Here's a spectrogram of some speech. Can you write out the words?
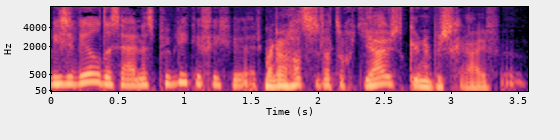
wie ze wilde zijn als publieke figuur. Maar dan had ze dat toch juist kunnen beschrijven?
